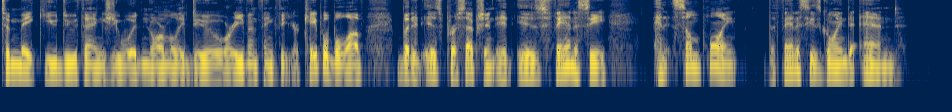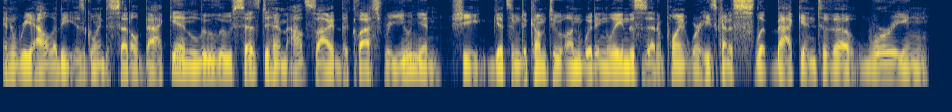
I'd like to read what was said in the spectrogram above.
to make you do things you wouldn't normally do or even think that you're capable of. But it is perception, it is fantasy. And at some point, the fantasy is going to end and reality is going to settle back in. Lulu says to him outside the class reunion she gets him to come to unwittingly. And this is at a point where he's kind of slipped back into the worrying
